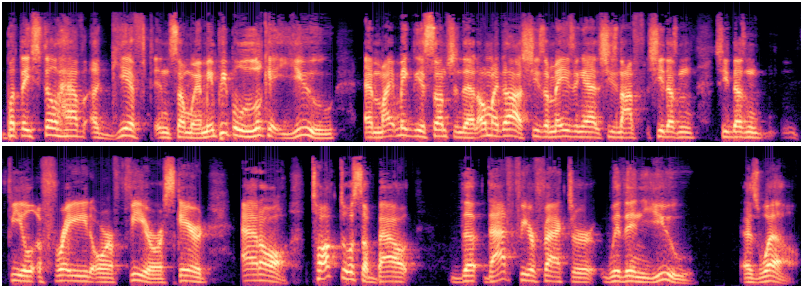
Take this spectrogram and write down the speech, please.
but they still have a gift in some way. I mean, people look at you and might make the assumption that oh my gosh she's amazing at she's not she doesn't she doesn't feel afraid or fear or scared at all. Talk to us about the that fear factor within you as well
